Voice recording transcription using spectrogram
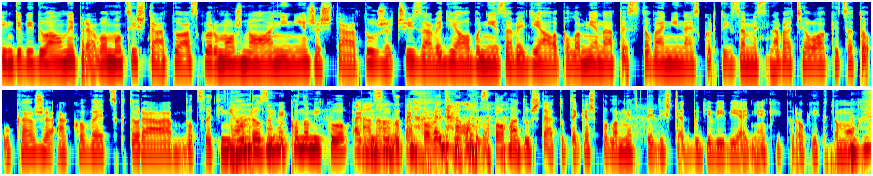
individuálnej právomoci štátu a skôr možno ani nie, že štátu, že či zavedia alebo nezavedia, ale podľa mňa na testovaní najskôr tých zamestnávateľov a keď sa to ukáže ako vec, ktorá v podstate neohrozí uh-huh. ekonomiku, ak by som to tak povedala z pohľadu štátu, tak až podľa mňa vtedy štát bude vyvíjať nejaké kroky k tomu, uh-huh.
